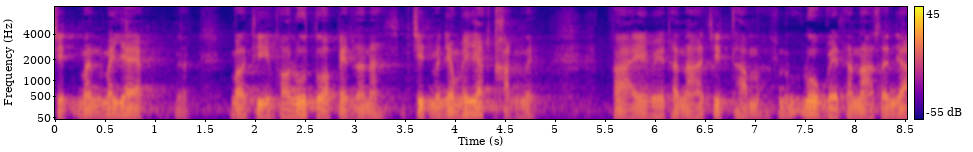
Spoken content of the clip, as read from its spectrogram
จิตมันไม่แยกนะบางทีพอรู้ตัวเป็นแล้วนะจิตมันยังไม่แยกขันเลยกายเวทนาจิตธรรมรูปเวทนาสัญญา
